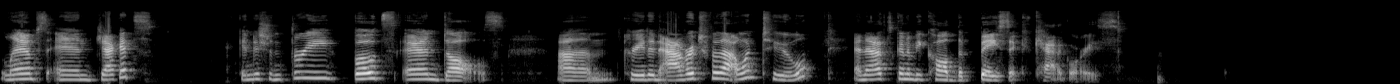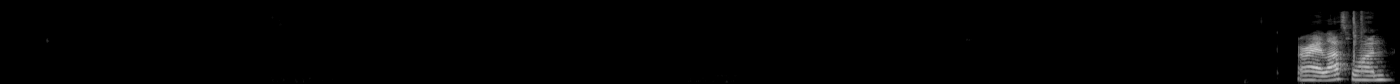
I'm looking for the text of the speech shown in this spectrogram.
lamps and jackets. Condition three, boats and dolls. Um, create an average for that one too, and that's going to be called the basic categories. All right, last one.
